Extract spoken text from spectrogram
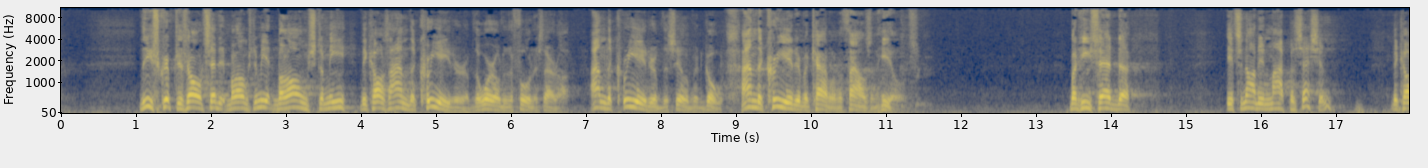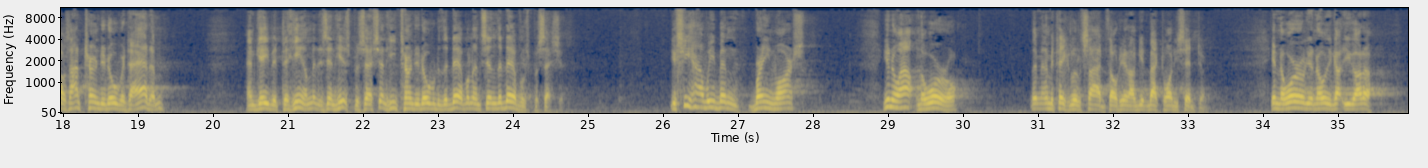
These scriptures all said it belongs to me. It belongs to me because I'm the creator of the world and the fullness thereof. I'm the creator of the silver and gold. I'm the creator of a cattle of a thousand hills. But he said, uh, It's not in my possession because I turned it over to Adam and gave it to him. It is in his possession. He turned it over to the devil and it's in the devil's possession. You see how we've been brainwashed? You know, out in the world, let me, let me take a little side thought here and I'll get back to what he said to him. In the world, you know, you got, you got a,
